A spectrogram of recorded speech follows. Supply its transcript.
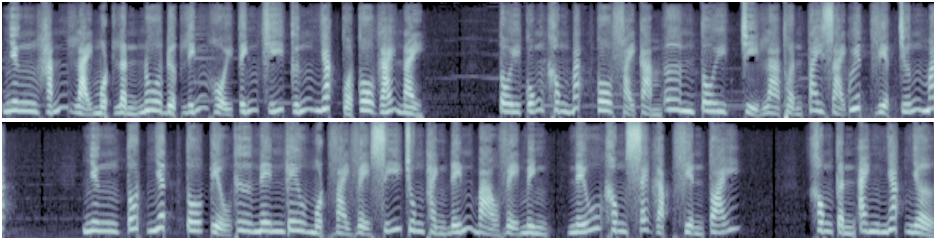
Nhưng hắn lại một lần nua được lính hội tính khí cứng nhắc của cô gái này. Tôi cũng không bắt cô phải cảm ơn tôi, chỉ là thuận tay giải quyết việc chứng mắt. Nhưng tốt nhất Tô Tiểu Thư nên kêu một vài vệ sĩ trung thành đến bảo vệ mình, nếu không sẽ gặp phiền toái. Không cần anh nhắc nhở.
